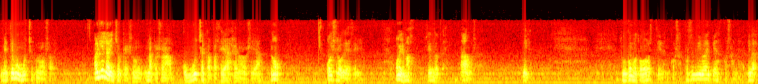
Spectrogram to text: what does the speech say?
Me temo mucho que no lo sabe. ¿Alguien le ha dicho que es una persona con mucha capacidad de generosidad? No. Hoy se lo voy a decir yo. Oye, Majo, siéntate. Vamos. Mira. Tú como todos tienes cosas positivas y tienes cosas negativas.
